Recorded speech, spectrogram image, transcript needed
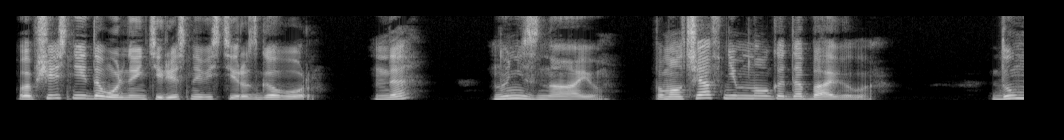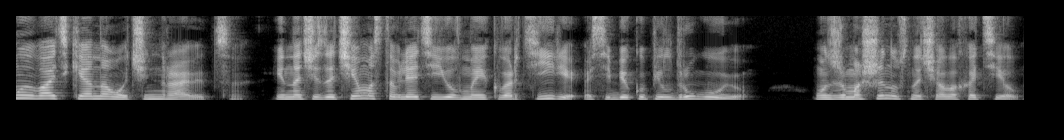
Вообще с ней довольно интересно вести разговор». «Да? Ну, не знаю». Помолчав немного, добавила. «Думаю, Вадьке она очень нравится. Иначе зачем оставлять ее в моей квартире, а себе купил другую? Он же машину сначала хотел.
